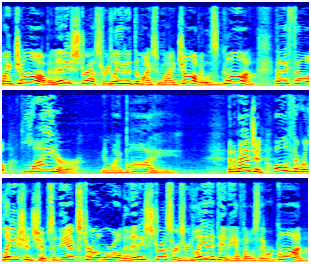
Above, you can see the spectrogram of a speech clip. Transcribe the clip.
my job and any stress related to my, my job, it was gone. And I felt lighter in my body. And imagine all of the relationships in the external world and any stressors related to any of those, they were gone.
